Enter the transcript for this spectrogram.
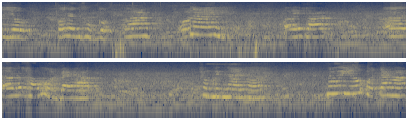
ไอ้โยก็เล่นถูกกดอ่าโอ้ยไปครับเอ่าแล้วเขาหมดไปครับทำยังไงคะน้ำไม่ยอะกว่าจ้าครับ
